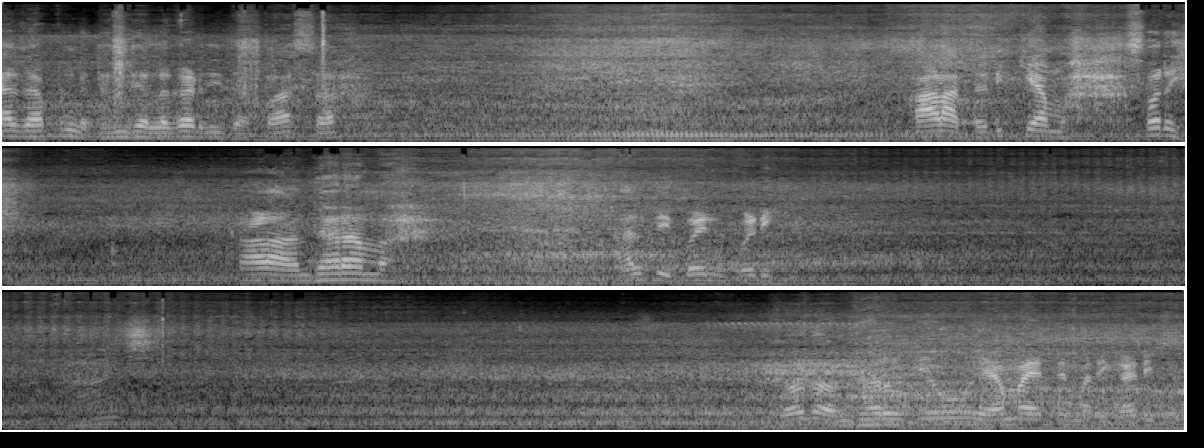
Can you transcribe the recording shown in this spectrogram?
આજ આપણને ધંધે લગાડી દીધા પાછા. કાળા તડક્યામાં સોરી કાળા અંધારામાં હાલતી બંધ પડી. જો તો અંધારું કેવું એમાં તે મારી ગાડી પર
